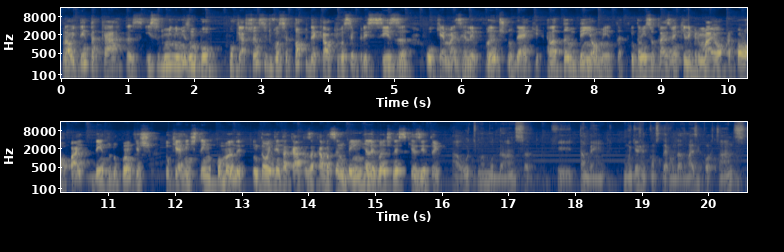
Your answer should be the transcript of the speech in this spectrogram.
para 80 cartas, isso minimiza um pouco, porque a chance de você top deckar o que você precisa, ou que é mais relevante no deck, ela também aumenta. Então isso traz um equilíbrio maior para Color Pie dentro do Conquest do que a gente tem no Commander. Então 80 cartas acaba sendo bem relevante nesse quesito aí. A última mudança, que também muita gente considera uma das mais importantes,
